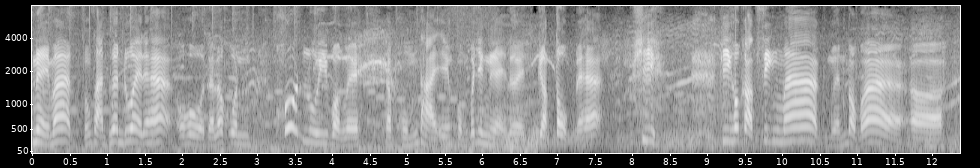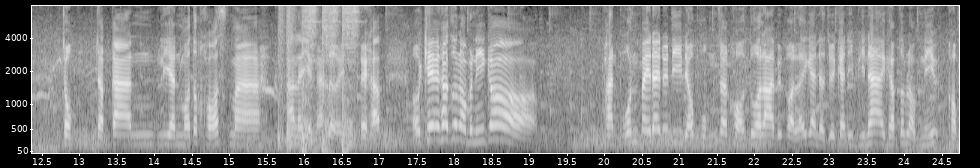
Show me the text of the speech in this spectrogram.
เหนื่อยมากสงสารเพื่อนด้วยนะฮะโอ้โห แต่ละคนโคตรลุยบอกเลย แต่ผมถ่ายเองผมก็ยังเหนื่อยเลย เกือบตกนะฮะพี่พี่เขากลับซิ่งมากเหมือนแบบว่าเอ่อจบจากการเรียนมอเตอร์คอร์สมาอะไรอย่างนั้นเลยนะครับ โอเคครับสำหรับวันนี้ก็ผ่านพ้นไปได้ด้วยดี เดี๋ยวผมจะขอตัวลาไปก่อนแล้วกัน เดี๋ยวเจอกันอีพีหน้าครับสำหรับวันนี้ขอบ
